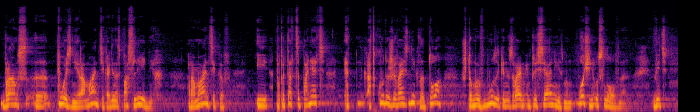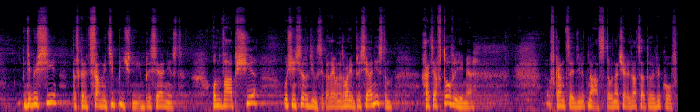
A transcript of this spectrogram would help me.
Брамс э, поздний романтик, один из последних романтиков, и попытаться понять, откуда же возникло то, что мы в музыке называем импрессионизмом. Очень условно. Ведь Дебюсси, так сказать, самый типичный импрессионист – он вообще очень сердился, когда его назвали импрессионистом, хотя в то время, в конце 19-го, начале 20 веков,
